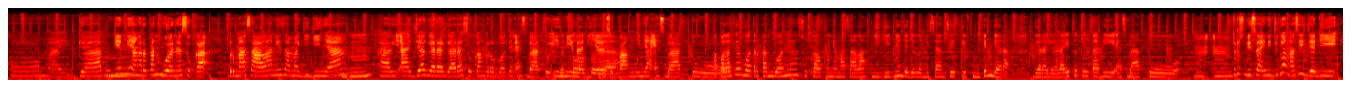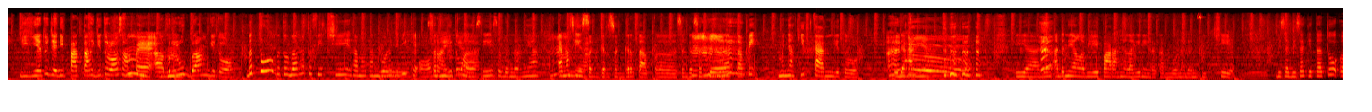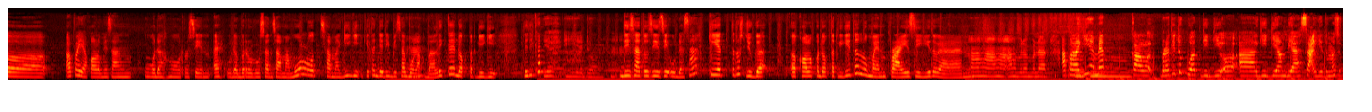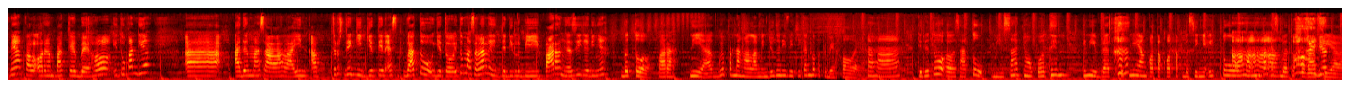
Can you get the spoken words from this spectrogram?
Oh my god, mungkin yang rekan buana suka bermasalah nih sama giginya. Mm-mm. Kali aja gara-gara suka ngerogotin es batu ini Betul tadi ya, ya. suka ngunyah es batu. apalagi buat rekan buana yang suka punya masalah giginya jadi lebih sensitif mungkin gara gara-gara itu tuh tadi es batu Mm-mm. Terus bisa ini juga nggak sih jadi giginya tuh jadi patah gitu loh sampai Hmm, uh, mm. berlubang gitu. betul betul banget tuh Vici sama rekan buana jadi kayak Oh serem gitu nggak sih sebenarnya Mm-mm, emang sih. Seger-seger tap eh, seger-seger tapi menyakitkan gitu udahannya. Iya, dan ada nih yang lebih parahnya lagi nih rekan Buana dan Vici. Bisa-bisa kita tuh eh, apa ya kalau misalnya udah ngurusin eh udah berurusan sama mulut sama gigi, kita jadi bisa bolak-balik ke dokter gigi. Jadi kan ya iya dong. Di satu sisi udah sakit, terus juga eh, kalau ke dokter gigi tuh lumayan pricey gitu kan. Ah, ah, ah, benar-benar. Apalagi ya, Met, kalau berarti itu buat gigi ah, gigi yang biasa gitu. Maksudnya kalau orang yang pakai behel itu kan dia ah, ada masalah lain, ap- terus dia gigitin es batu gitu. Itu masalahnya jadi lebih parah nggak sih jadinya? Betul, parah. Nih ya, gue pernah ngalamin juga nih Vici kan gue pakai behel ya. Aha. Jadi tuh eh, satu bisa nyopotin ini berat yang kotak-kotak besinya itu Ah, karena kan es batu ah. Oh keras God. ya.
